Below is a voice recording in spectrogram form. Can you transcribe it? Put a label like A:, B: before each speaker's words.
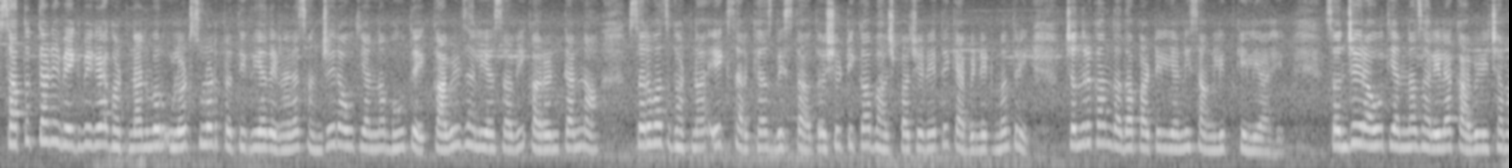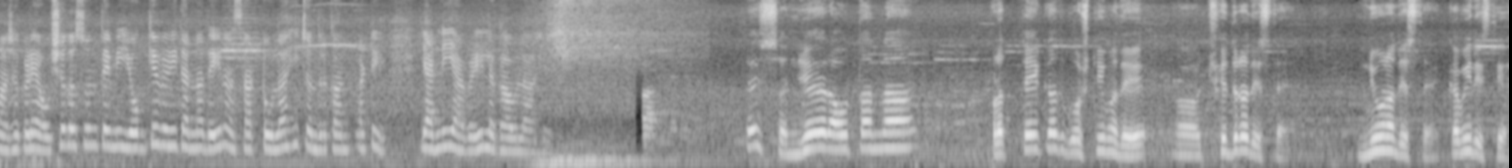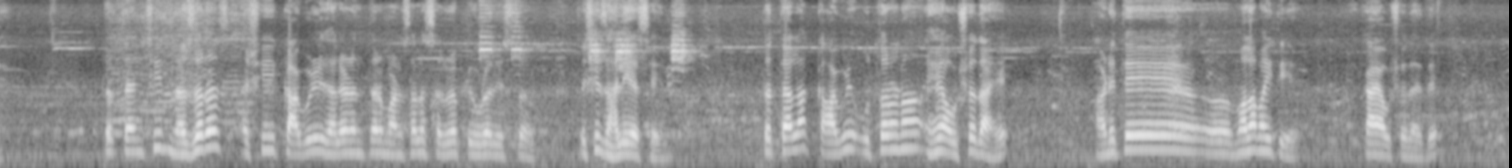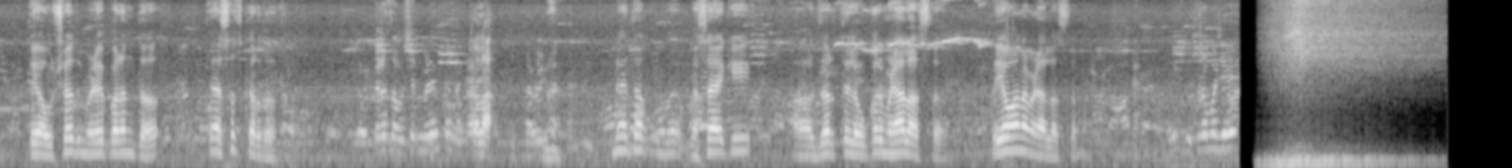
A: सातत्याने वेगवेगळ्या घटनांवर उलटसुलट प्रतिक्रिया देणाऱ्या संजय राऊत यांना बहुतेक कावीळ झाली असावी कारण त्यांना सर्वच घटना एकसारख्याच दिसतात अशी टीका भाजपाचे नेते कॅबिनेट मंत्री चंद्रकांत दादा पाटील यांनी सांगलीत केली आहे. संजय राऊत यांना झालेल्या काविळीच्या माझ्याकडे औषध असून ते मी योग्य वेळी त्यांना देईन असा टोलाही चंद्रकांत पाटील यांनी यावेळी लगावला आहे.
B: संजय राऊतांना प्रत्येकच गोष्टीमध्ये छिद्र दिसतं आहे न्यून दिसतं आहे कमी दिसते आहे तर त्यांची नजरच अशी काविळी झाल्यानंतर माणसाला सगळं पिवळं दिसतं तशी झाली असेल. तर त्याला कावीळ उतरणं हे औषध आहे. आणि ते मला माहिती आहे काय औषध आहे ते. ते औषध मिळेपर्यंत ते असंच करत होतं
C: लवकरच औषध मिळेल का नाही? चला.
B: नाही. आता कसं आहे की जर ते लवकर मिळालं असतं तर येवाना मिळालं असतं.
C: दुसरं म्हणजे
